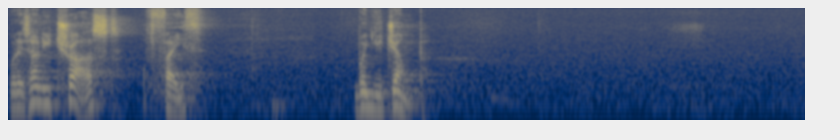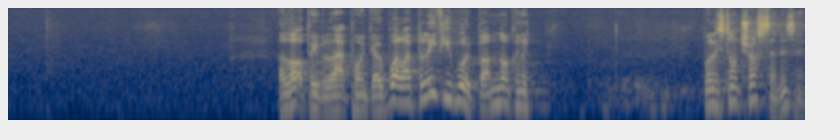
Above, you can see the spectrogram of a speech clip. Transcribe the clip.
Well, it's only trust, faith, when you jump. A lot of people at that point go, Well, I believe you would, but I'm not going to. Well, it's not trust then, is it?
